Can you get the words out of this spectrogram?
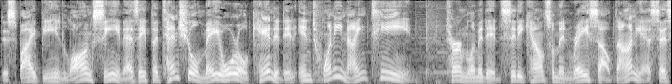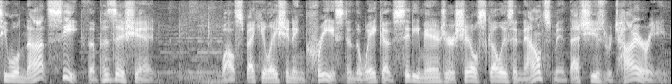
Despite being long seen as a potential mayoral candidate in 2019, term limited city councilman Ray Saldana says he will not seek the position. While speculation increased in the wake of city manager Sheryl Sculley's announcement that she's retiring,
